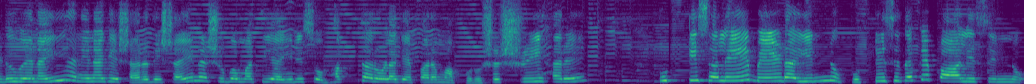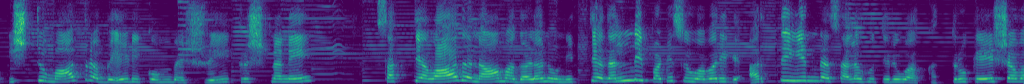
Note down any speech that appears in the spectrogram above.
ಇಡುವೆನಯ್ಯ, ನಿನಗೆ ಶರದಿ ಶಯನ ಶುಭಮತಿಯ ಇರಿಸೋ ಭಕ್ತರೊಳಗೆ ಪರಮ ಪುರುಷ ಶ್ರೀಹರೇ. ಪುಟ್ಟಿಸಲೇ ಬೇಡ ಇನ್ನು ಪುಟ್ಟಿಸಿದಕ್ಕೆ ಪಾಲಿಸಿನ್ನು. ಇಷ್ಟು ಮಾತ್ರ ಬೇಡಿಕೊಂಬೆ ಶ್ರೀಕೃಷ್ಣನೇ. ಸತ್ಯವಾದ ನಾಮಗಳನ್ನು ನಿತ್ಯದಲ್ಲಿ ಪಠಿಸುವವರಿಗೆ ಅರ್ತಿಯಿಂದ ಸಲಹುತ್ತಿರುವ ಕತೃಕೇಶವ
